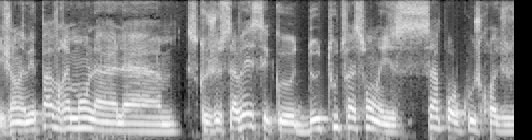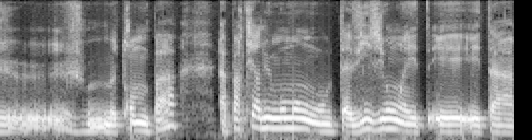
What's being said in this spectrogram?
j'en avais pas vraiment la, la... Ce que je savais, c'est que de toute façon, et ça pour le coup, je crois que je, je me trompe pas, à partir du moment où ta vision et, et, et ta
